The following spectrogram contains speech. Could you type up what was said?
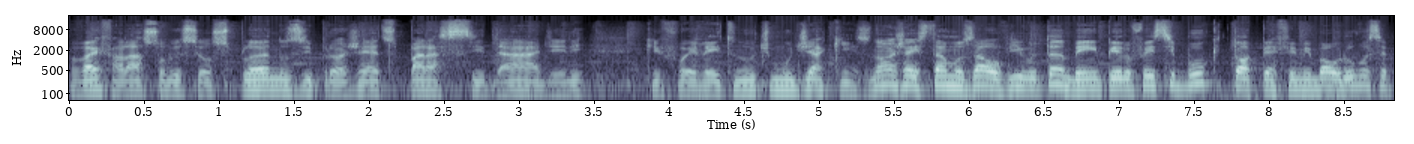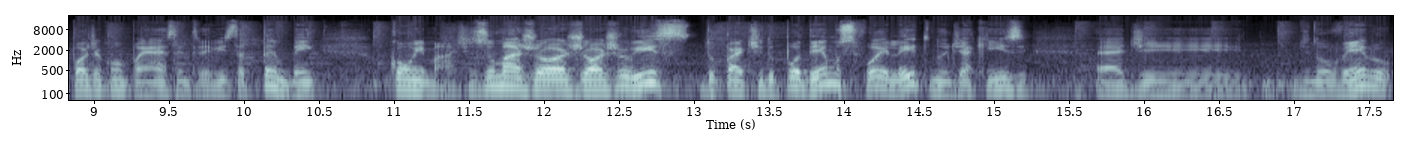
vai falar sobre os seus planos e projetos para a cidade, ele que foi eleito no último dia 15. Nós já estamos ao vivo também pelo Facebook, Top FM Bauru, você pode acompanhar essa entrevista também com imagens. O Major Jorge Luiz, do partido Podemos, foi eleito no dia 15 é, de, de novembro,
